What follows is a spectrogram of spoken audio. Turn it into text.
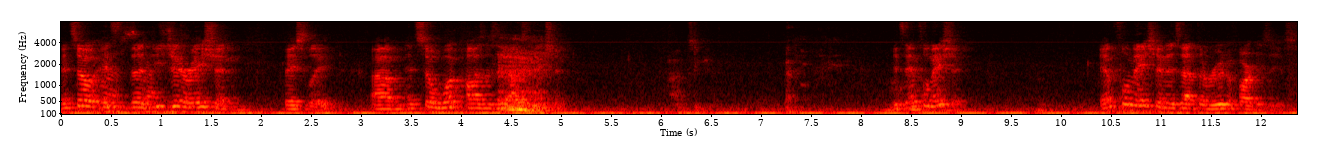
And so it's Rust, the rust. degeneration, basically. Um, and so what causes the oxidation? It's inflammation. Inflammation is at the root of heart disease.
